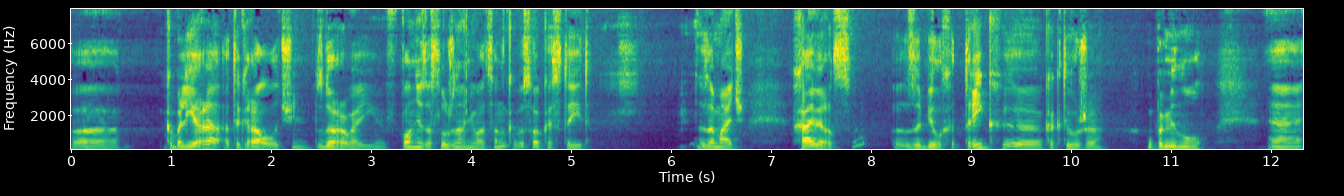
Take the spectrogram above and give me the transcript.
Э, Кабальера отыграл очень здорово и вполне заслуженно у него оценка высокая стоит за матч. Хаверс забил хэт-трик, э, как ты уже упомянул. Э,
